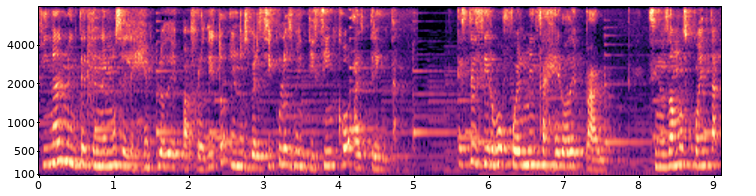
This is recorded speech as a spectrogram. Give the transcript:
Finalmente tenemos el ejemplo de Epafrodito en los versículos 25 al 30. Este siervo fue el mensajero de Pablo. Si nos damos cuenta,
